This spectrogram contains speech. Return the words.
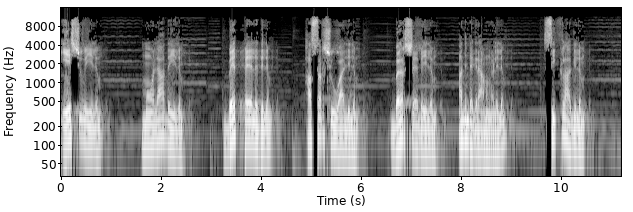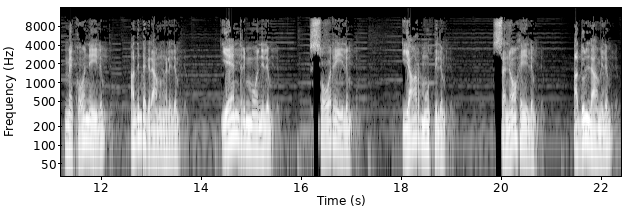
യേശുവയിലും മോലാദയിലും ബേത്പേലതിലും ഹസർഷുവാലിലും ബേർഷേബയിലും അതിന്റെ ഗ്രാമങ്ങളിലും സിക്ലാഗിലും മെഖോനയിലും അതിന്റെ ഗ്രാമങ്ങളിലും ഏൻ റിമ്മോനിലും സോരയിലും യാർമൂത്തിലും സനോഹയിലും അതുല്ലാമിലും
